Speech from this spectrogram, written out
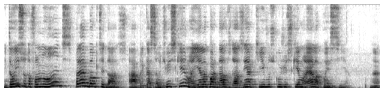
Então, isso eu estou falando antes, pré-banco de dados. A aplicação tinha um esquema e ela guardava os dados em arquivos cujo esquema ela conhecia, né?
